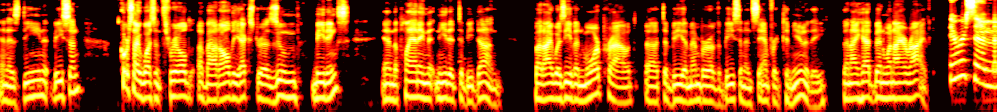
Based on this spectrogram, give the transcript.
and as dean at Beeson, of course, I wasn't thrilled about all the extra Zoom meetings and the planning that needed to be done. But I was even more proud uh, to be a member of the Beeson and Samford community than I had been when I arrived there were some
